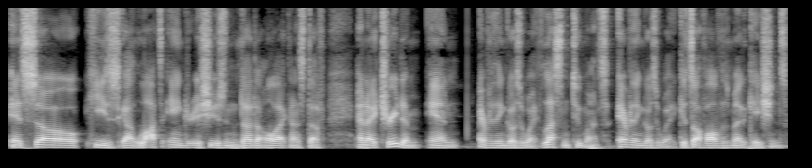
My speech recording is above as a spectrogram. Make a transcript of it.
And so he's got lots of anger issues and all that kind of stuff. And I treat him and everything goes away. Less than two months, everything goes away. Gets off all of his medications.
